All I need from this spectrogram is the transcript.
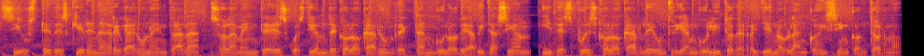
si ustedes quieren agregar una entrada, solamente es cuestión de colocar un rectángulo de habitación, y después colocarle un triangulito de relleno blanco y sin contorno.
